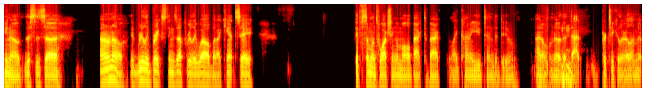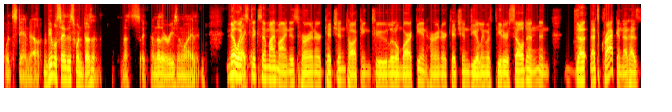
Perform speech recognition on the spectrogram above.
you know, this is uh, I don't know. It really breaks things up really well, but I can't say if someone's watching them all back to back, like kind of you tend to do. I don't know that Mhm. that particular element would stand out. And people say this one doesn't. That's like another reason why. They, No, what like it. sticks in my mind is her in her kitchen talking to little Markie and her in her kitchen dealing with Peter Selden. And the, that's cracking. That has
